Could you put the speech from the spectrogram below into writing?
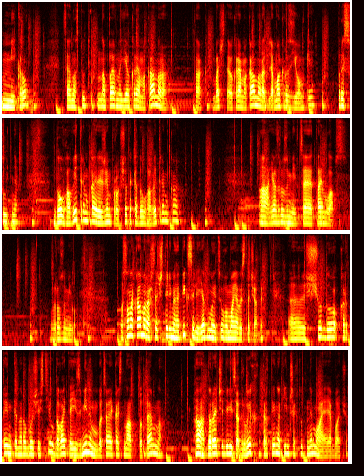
Micro. Це в нас тут, напевно, є окрема камера. Так, бачите, окрема камера для макрозйомки присутня. Довга витримка і режим Pro. Що таке довга витримка? А, я зрозумів, це таймлапс. Зрозуміло. Основна камера 64 мегапікселі, я думаю, цього має вистачати. Е, Щодо картинки на робочий стіл, давайте її змінимо, бо ця якась надто темна. А, до речі, дивіться, других картинок інших тут немає, я бачу.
